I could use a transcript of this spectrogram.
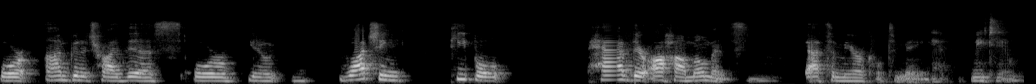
or I'm going to try this, or you know, watching people have their aha moments. That's a miracle to me. Yeah, me too.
